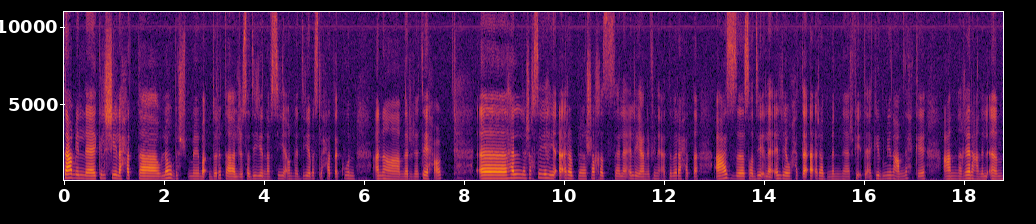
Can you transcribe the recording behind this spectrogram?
تعمل كل شيء لحتى ولو مش بقدرتها الجسدية النفسية أو المادية بس لحتى أكون أنا مرتاحة. أه هالشخصية هي أقرب شخص لإلي؟ يعني فيني أعتبرها حتى أعز صديق لإلي وحتى أقرب من رفيقتي. أكيد مين عم نحكي عن غير عن الأم؟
